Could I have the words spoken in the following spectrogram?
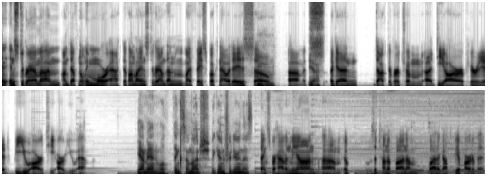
Instagram I'm I'm definitely more active on my Instagram than my Facebook nowadays. So mm-hmm. um it's yeah. again Dr. Burtrum uh, dr period b u r t r u m. Yeah, man. Well, thanks so much again for doing this. Thanks for having me on. Um, it, it was a ton of fun. I'm glad I got to be a part of it.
